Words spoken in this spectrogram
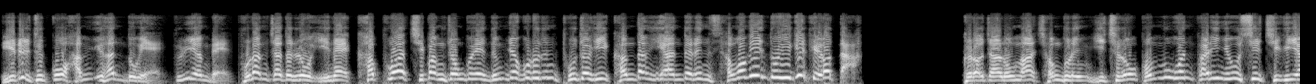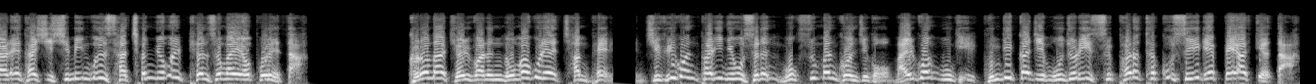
이를 듣고 합류한 노예, 불량배, 불황자들로 인해 카프와 지방정부의 능력으로는 도저히 감당이 안 되는 상황에 놓이게 되었다. 그러자 로마 정부는 이치로 법무원 바리뉴스 지휘 아래 다시 시민군 4천명을 편성하여 보냈다. 그러나 결과는 로마군의 참패, 지휘관 바리뉴스는 목숨만 건지고 말과 무기, 군기까지 모조리 스파르타쿠스에게 빼앗겼다.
